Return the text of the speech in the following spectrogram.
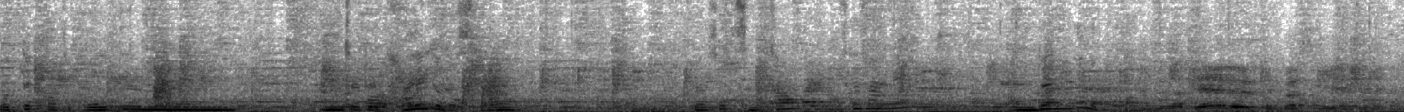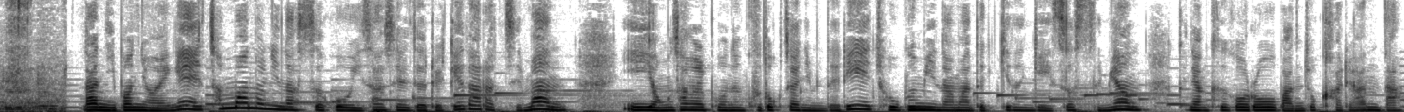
여태까지 모든 문제를 다 해결했어요. 그래서 진짜 세상에 안 되는 건 없다. 난 이번 여행에 천만 원이나 쓰고 이 사실들을 깨달았지만 이 영상을 보는 구독자님들이 조금이나마 느끼는 게 있었으면 그냥 그거로 만족하려 한다.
